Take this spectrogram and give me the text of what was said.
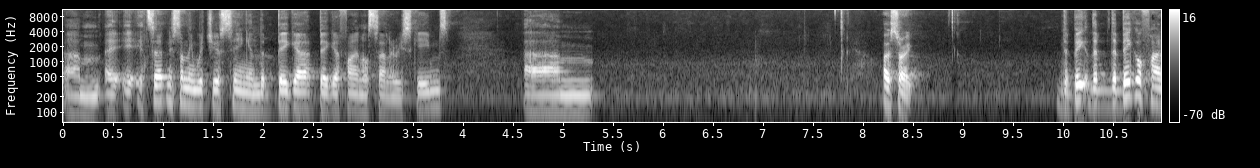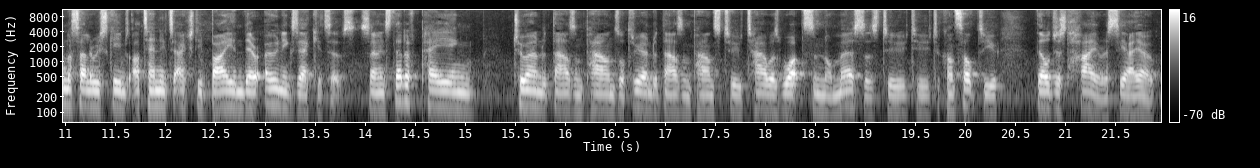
Um, it, it's certainly something which you're seeing in the bigger, bigger final salary schemes. Um, oh, sorry. The, big, the, the bigger final salary schemes are tending to actually buy in their own executives. So instead of paying £200,000 or £300,000 to Towers Watson or Mercer's to, to, to consult to you, they'll just hire a CIO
